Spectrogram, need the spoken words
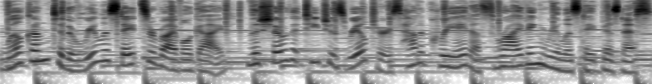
Welcome to the Real Estate Survival Guide, the show that teaches realtors how to create a thriving real estate business.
